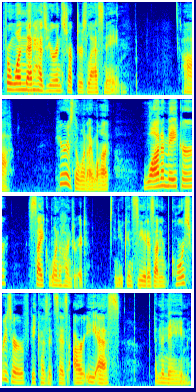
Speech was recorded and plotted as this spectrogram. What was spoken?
for one that has your instructor's last name. Ah, here is the one I want, Wanamaker Psych 100. And you can see it is on course reserve because it says RES and the name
